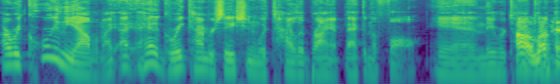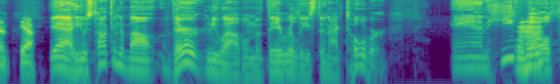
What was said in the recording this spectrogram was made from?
are recording the album, I, I, had a great conversation with Tyler Bryant back in the fall, and they were talking. Oh, love him! Yeah, yeah. He was talking about their new album that they released in October, and he mm-hmm. felt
